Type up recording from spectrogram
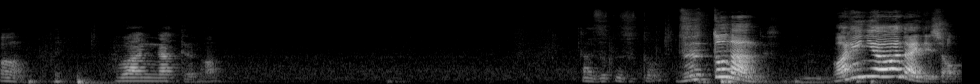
のはうん。不安になってるのはあずっとずっと。ずっとなんです。割に合わないでしょ。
